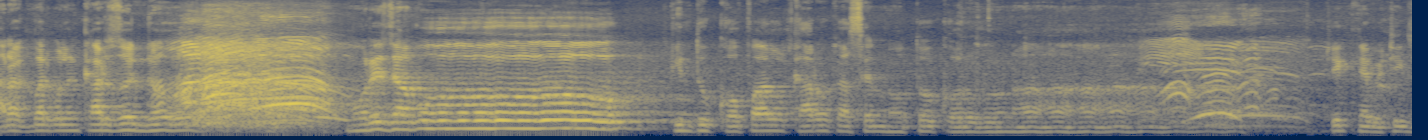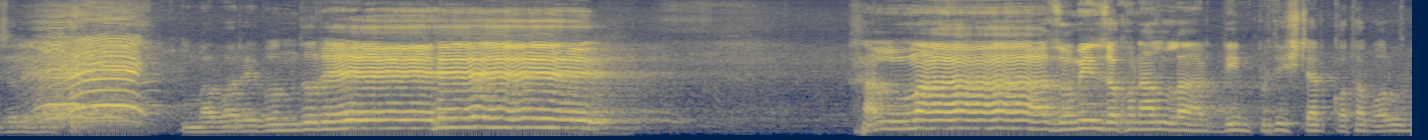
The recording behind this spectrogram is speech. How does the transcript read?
আর একবার বলেন, কার জন্য? মরে যাব, কিন্তু কপাল কারও কাছে নত করব না। ঠিক নেবে ঠিক জোরে বাবারে বন্ধুরে, আল্লাহ, জমিন যখন আল্লাহর দিন প্রতিষ্ঠার কথা বলব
